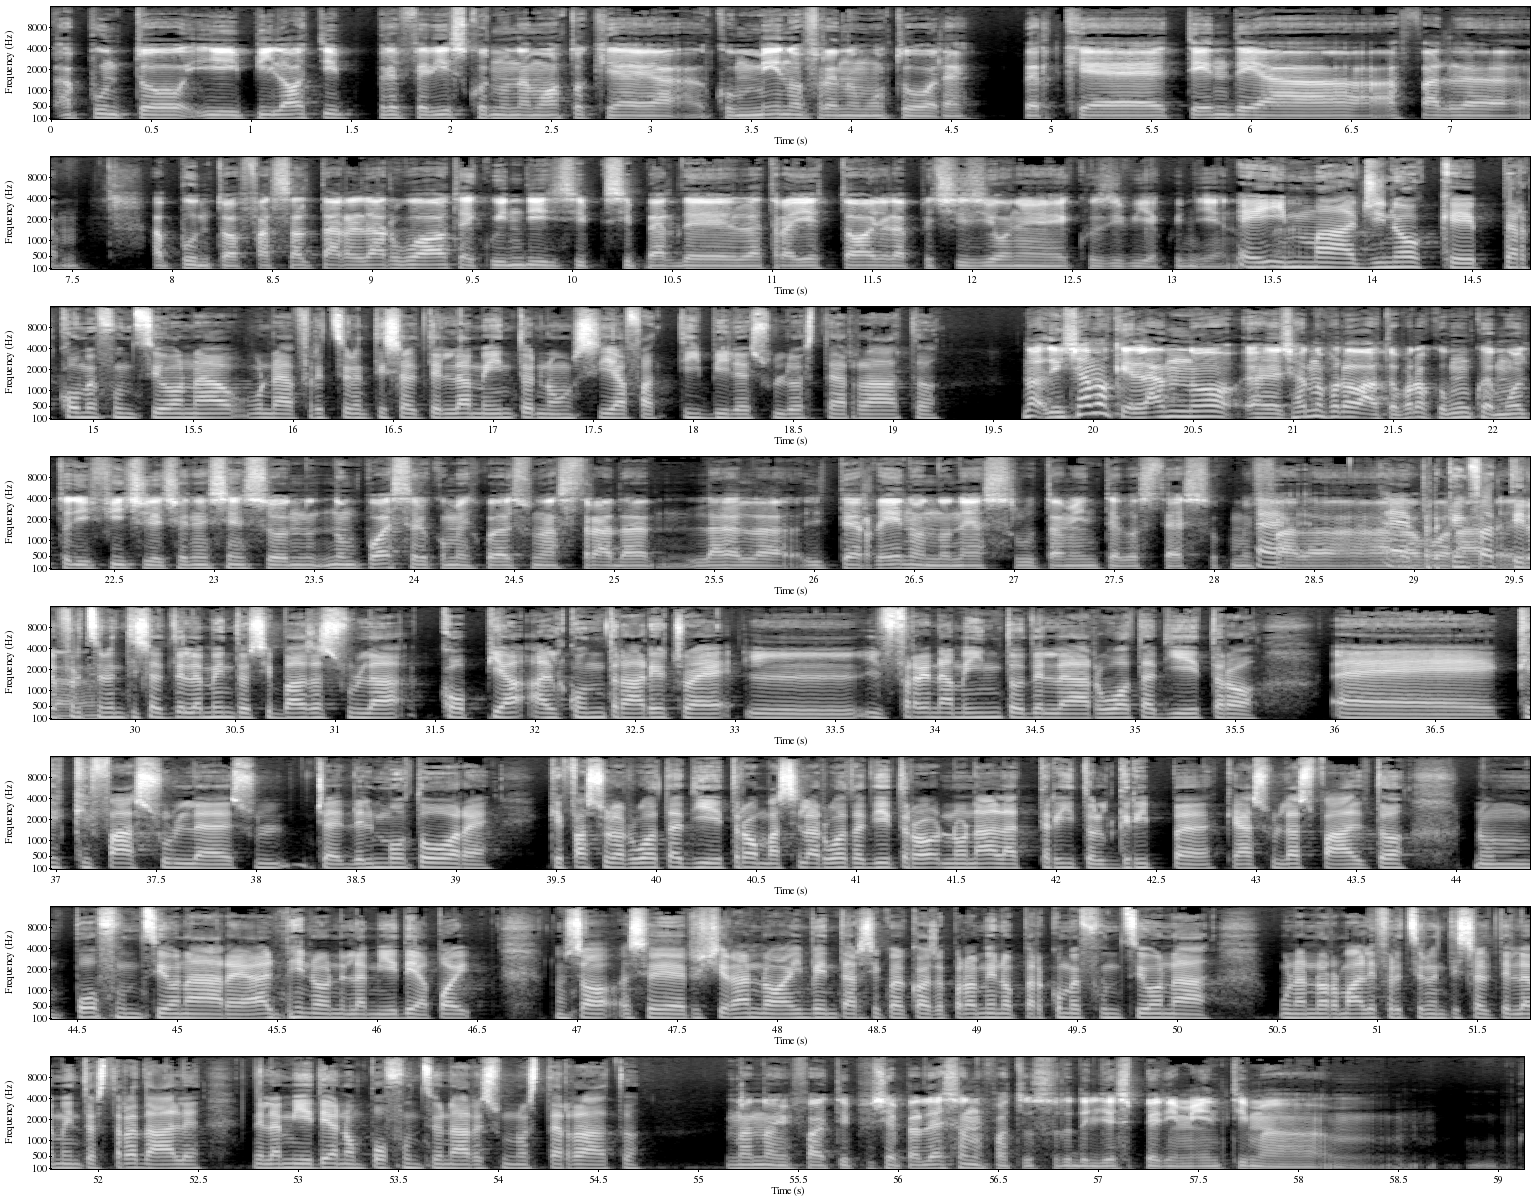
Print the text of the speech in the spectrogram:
appunto i piloti preferiscono una moto che ha con meno freno motore perché tende a, a, far, appunto, a far saltare la ruota e quindi si, si, perde la traiettoria, la precisione e così via. Quindi, e non... immagino che per come funziona una frizione antisaltellamento non sia fattibile sullo sterrato. No, diciamo che l'hanno, eh, ci hanno provato, però comunque è molto difficile, cioè nel senso n- non può essere come quella su una strada, la, la, il terreno non è assolutamente lo stesso come eh, fa la, eh, Perché infatti la, la frizione antisaltellamento si basa sulla coppia al contrario, cioè il, il frenamento della ruota dietro eh, che, che, fa sul, sul, cioè del motore che fa sulla ruota dietro, ma se la ruota dietro non ha l'attrito, il grip che ha sull'asfalto, non può funzionare, almeno nella mia idea. Poi non so se riusciranno a inventarsi qualcosa, però almeno per come funziona una normale frizione antisaltellamento stradale, nella mia idea non può funzionare su uno sterrato. No, no, infatti, cioè per adesso hanno fatto solo degli esperimenti, ma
